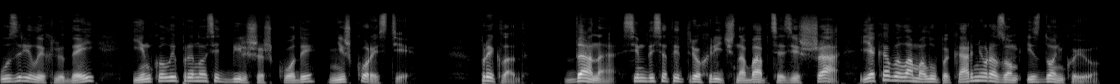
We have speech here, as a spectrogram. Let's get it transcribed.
у зрілих людей інколи приносять більше шкоди, ніж користі. Приклад. Дана, 73-річна бабця зі США, яка вела малу пекарню разом із донькою.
